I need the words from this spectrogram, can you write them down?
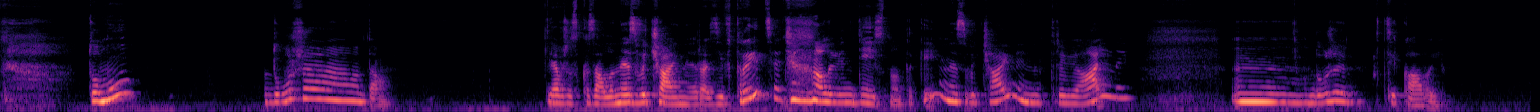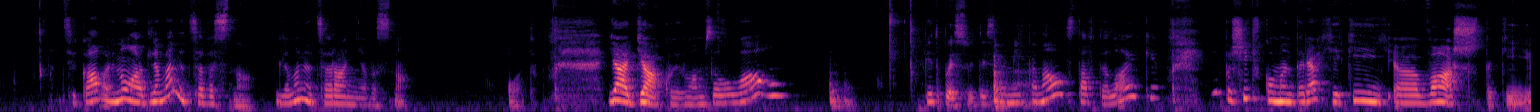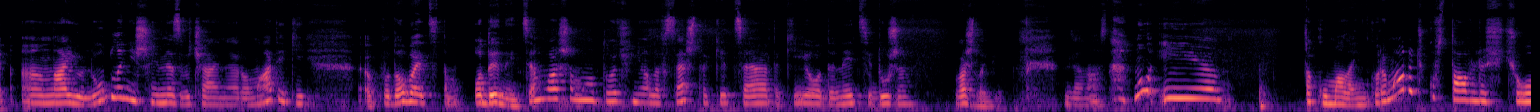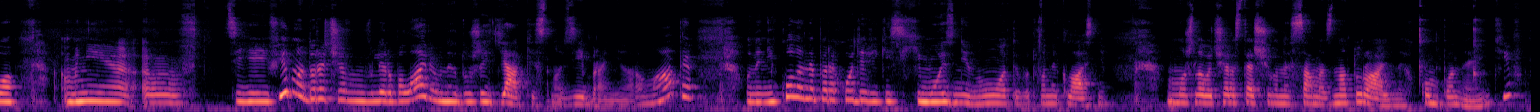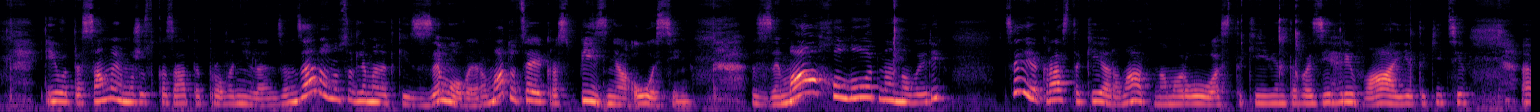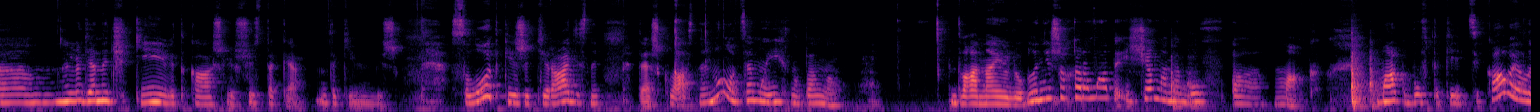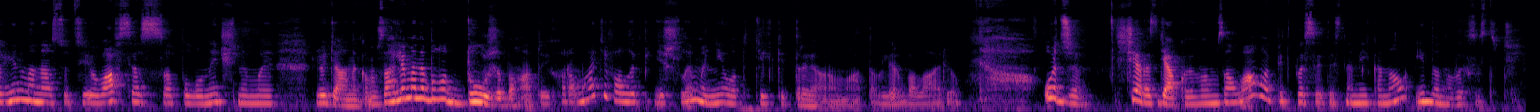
Тому дуже, да. Я вже сказала, незвичайний разів 30, але він дійсно такий незвичайний, нетривіальний, дуже цікавий. Цікавий. Ну, а для мене це весна. Для мене це рання весна. От. Я дякую вам за увагу. Підписуйтесь на мій канал, ставте лайки пишіть в коментарях, який е, ваш такий е, найулюбленіший незвичайний аромат, який е, подобається там одиницям вашому оточенні, але все ж таки це такі одиниці дуже важливі для нас. Ну і таку маленьку ремарочку вставлю, що мені в цієї фірми, до речі, в Лірбаларі у них дуже якісно зібрані аромати. Вони ніколи не переходять в якісь хімозні ноти, от вони класні. Можливо, через те, що вони саме з натуральних компонентів. І от те саме я можу сказати про Vanilla Enzenzero. Ну, це для мене такий зимовий аромат. Це якраз пізня осінь. Зима холодна, новий рік. Це якраз такий аромат на мороз, такий він тебе зігріває, такі ці е, людянички від кашлю, щось таке. Такий він більш солодкий, життєрадісний, теж класний. Ну, оце моїх, напевно, два найулюбленіших аромати. І ще в мене був е, мак. Мак був такий цікавий, але він мене асоціювався з полуничними людяниками. Взагалі, в мене було дуже багато їх ароматів, але підійшли мені от тільки три аромати в Лірбаларію. Отже, ще раз дякую вам за увагу. Підписуйтесь на мій канал і до нових зустрічей.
